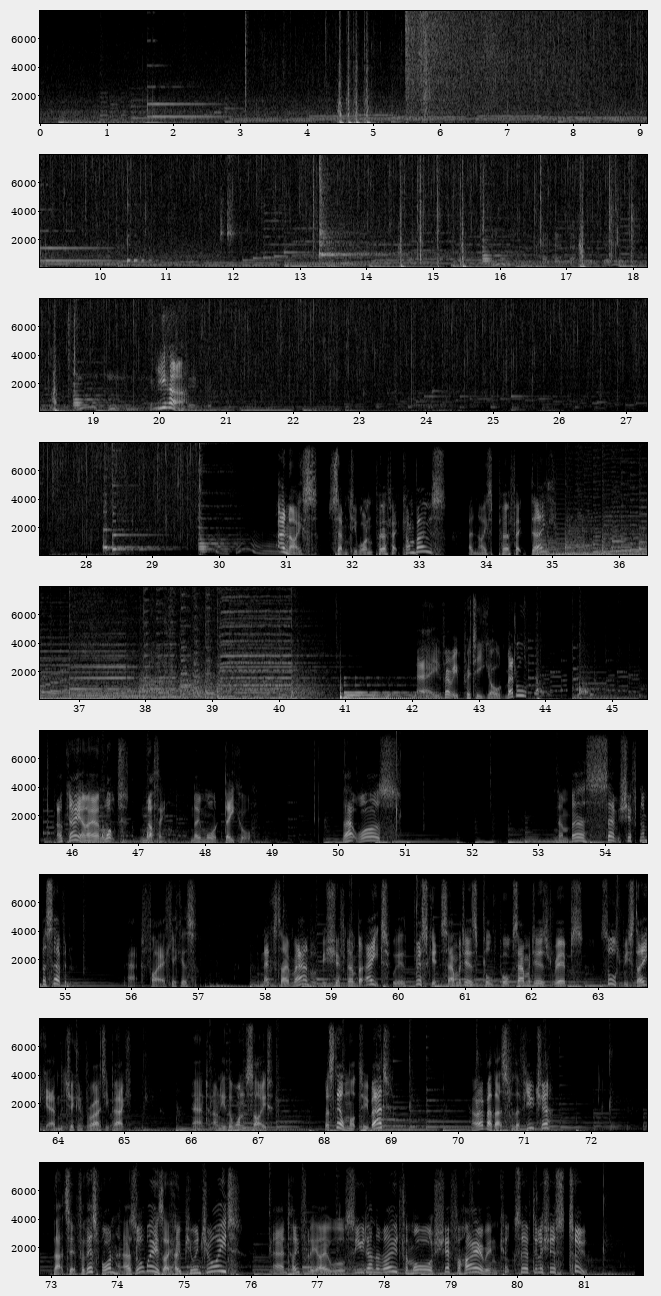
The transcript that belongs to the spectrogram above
A nice 71 perfect combos. A nice perfect day. A very pretty gold medal. Okay, and I unlocked nothing. No more decor. That was number seven, shift number seven at Fire Kickers. Next time round would be shift number eight with brisket sandwiches, pulled pork sandwiches, ribs, Salisbury steak, and the chicken variety pack. And only the one side, but still not too bad. However, that's for the future. That's it for this one. As always, I hope you enjoyed, and hopefully I will see you down the road for more Chef for Hire in Cook Serve Delicious 2.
